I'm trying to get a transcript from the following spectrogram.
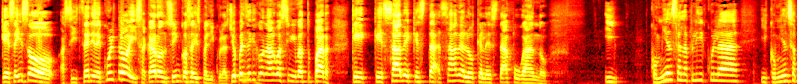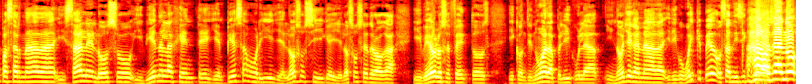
que se hizo así serie de culto y sacaron cinco o seis películas. Yo pensé que con algo así me iba a topar, que, que sabe que está, sabe a lo que le está jugando. Y comienza la película y comienza a pasar nada y sale el oso y viene la gente y empieza a morir y el oso sigue y el oso se droga y veo los efectos y continúa la película y no llega nada y digo, güey, ¿qué pedo? O sea, ni siquiera... Ajá, o sea, no,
